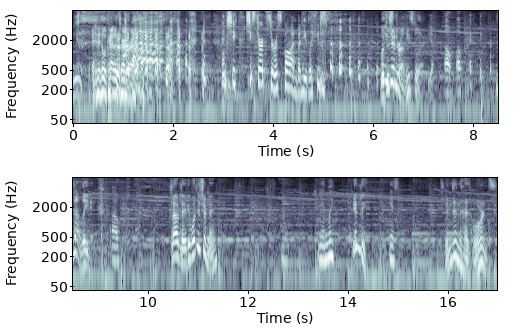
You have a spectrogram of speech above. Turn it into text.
and he'll kind of turn around. And she she starts to respond, but he leaves. Well, he turned around. He's still there. Yeah, oh, okay. he's not leaving. Oh, Cloud lady, what is your name? Yinli. Yinli. Yes, Linden has horns.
